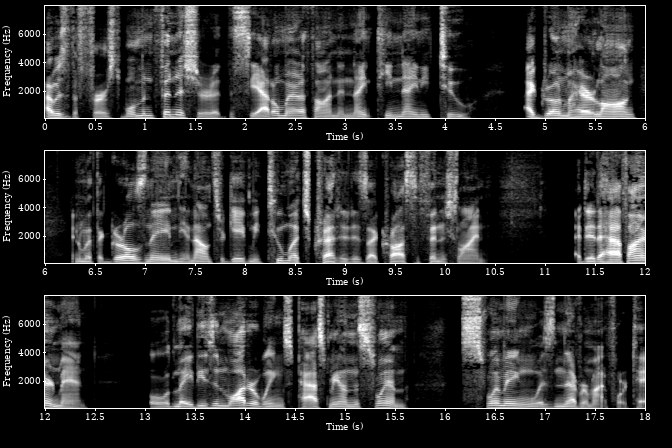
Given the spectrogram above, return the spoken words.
I was the first woman finisher at the Seattle Marathon in 1992. I'd grown my hair long, and with a girl's name, the announcer gave me too much credit as I crossed the finish line. I did a half Ironman. Old ladies in water wings passed me on the swim. Swimming was never my forte.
